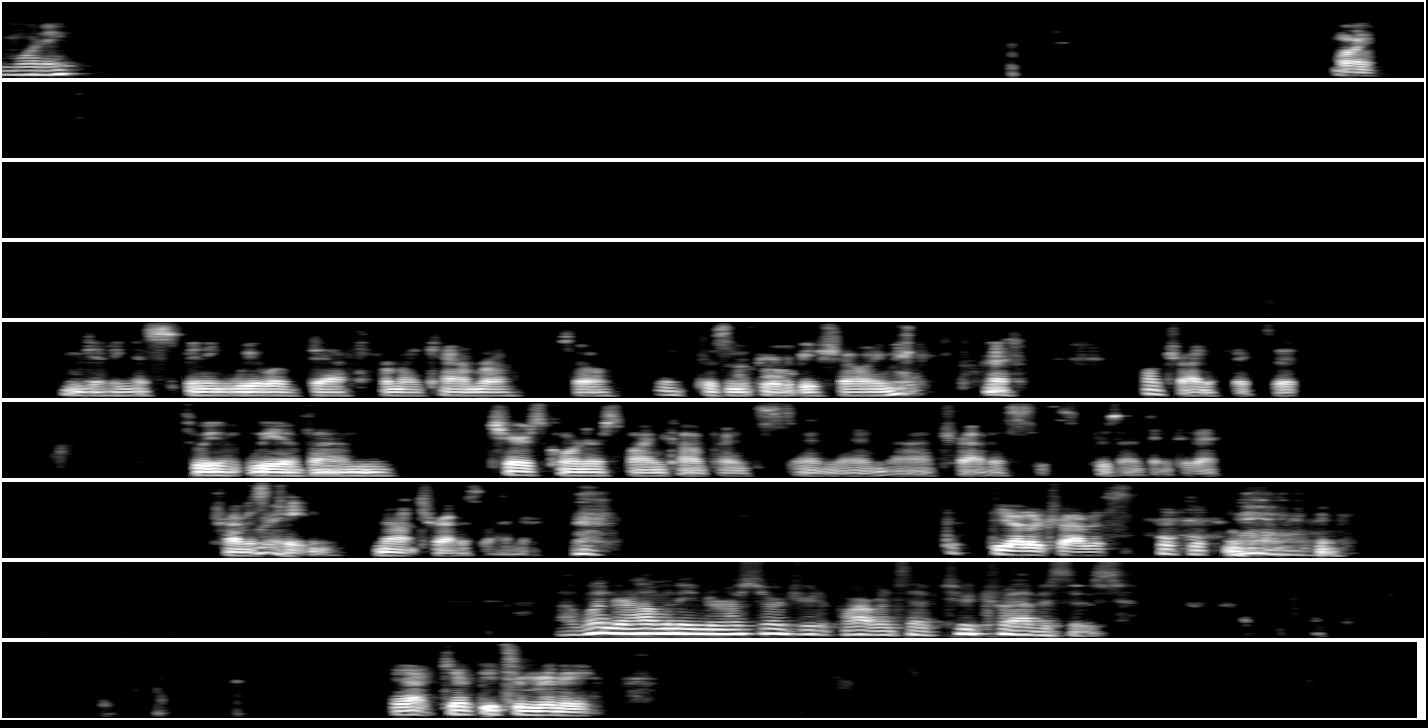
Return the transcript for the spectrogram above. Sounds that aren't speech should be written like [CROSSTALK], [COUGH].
Good morning. Morning. I'm getting a spinning wheel of death for my camera, so it doesn't appear to be showing me, [LAUGHS] but I'll try to fix it. So we have we have um, Chairs Corner Spine Conference, and then uh, Travis is presenting today. Travis Great. Tatum, not Travis Ladner. [LAUGHS] the other Travis. [LAUGHS] I wonder how many neurosurgery departments have two Travises. Yeah, can't be too many.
